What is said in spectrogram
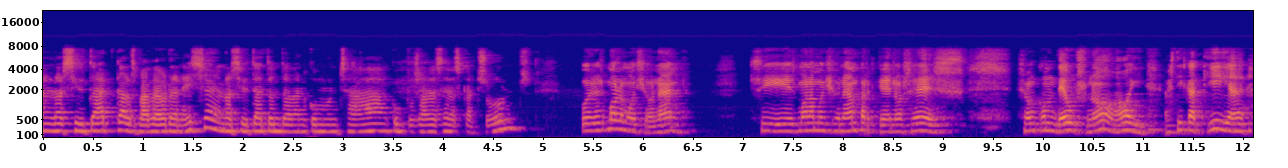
en la ciutat que els va veure néixer, en la ciutat on van començar a composar les seves cançons. pues és molt emocionant. Sí, és molt emocionant perquè, no sé, és, són com déus, no? Oi, estic aquí, eh,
